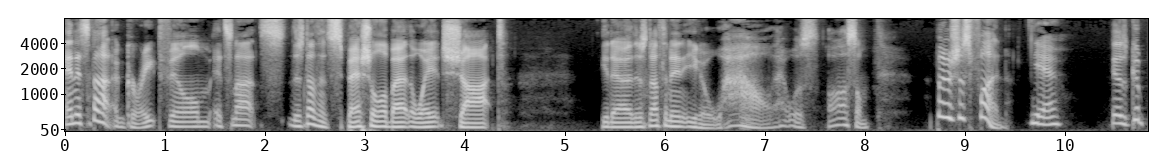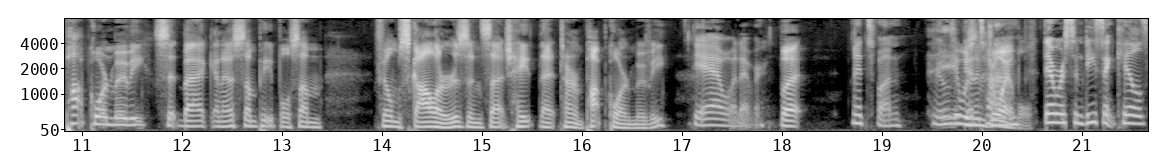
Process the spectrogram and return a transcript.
And it's not a great film. It's not. There's nothing special about the way it's shot. You know, there's nothing in it. You go, wow, that was awesome. But it was just fun. Yeah. It was a good popcorn movie. Sit back. I know some people, some film scholars and such, hate that term popcorn movie, Yeah, whatever. but It's fun. It was, It was good time. enjoyable. There were some decent kills.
